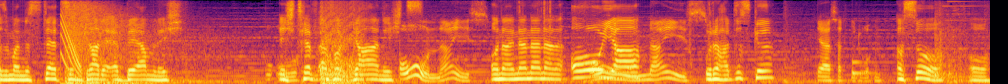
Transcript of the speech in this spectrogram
Also meine Stats sind gerade erbärmlich. Oh, oh. Ich treffe einfach gar nichts. Oh, nice. Oh nein, nein, nein, nein. Oh, ja. nice. Oder hat es ge... Ja, es hat getroffen. Ach so. Oh.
